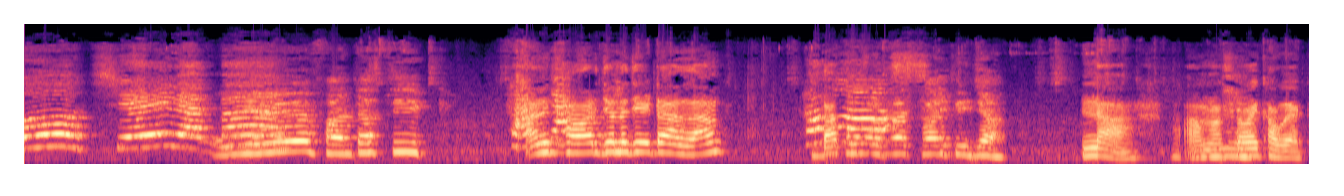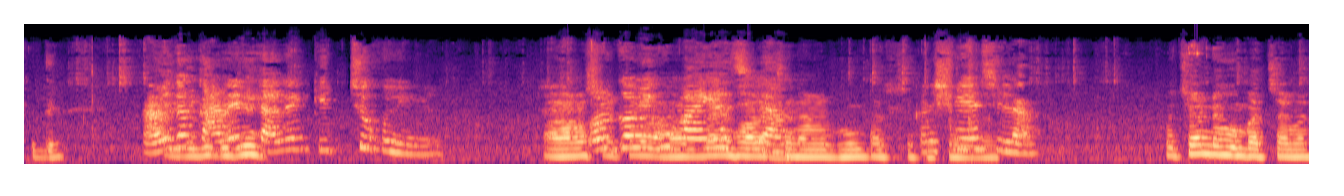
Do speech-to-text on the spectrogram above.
ও সেই ব্যাপার। ইয়ে ফ্যান্টাস্টিক আমি খাওয়ার জন্য যে এটা আনলাম বাকি খাই তুই যা। না আমরা সবাই খাব একসাথে আমি তো টানে কিচ্ছু খুলিনি। ঘুম পাচ্ছে শুয়েছিলাম। প্রচণ্ড ঘুম পাচ্ছে আমার।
